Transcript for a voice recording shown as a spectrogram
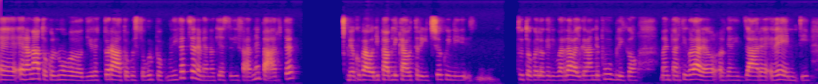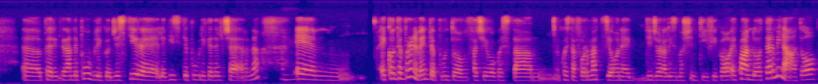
eh, era nato col nuovo direttorato questo gruppo comunicazione, mi hanno chiesto di farne parte, mi occupavo di public outreach, quindi tutto quello che riguardava il grande pubblico, ma in particolare organizzare eventi eh, per il grande pubblico, gestire le visite pubbliche del CERN. Mm-hmm. e, e, contemporaneamente appunto facevo questa, questa, formazione di giornalismo scientifico. E quando ho terminato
